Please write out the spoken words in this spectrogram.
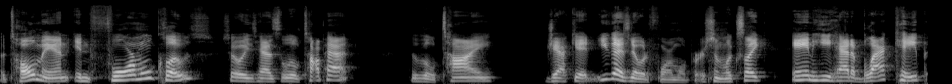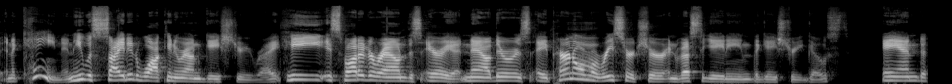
a tall man in formal clothes. So he has a little top hat, a little tie, jacket. You guys know what a formal person looks like and he had a black cape and a cane, and he was sighted walking around Gay Street, right? He is spotted around this area. Now, there was a paranormal researcher investigating the Gay Street ghost, and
